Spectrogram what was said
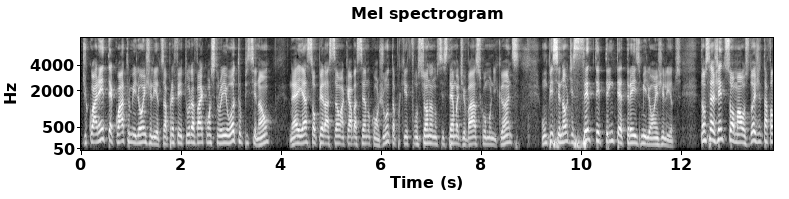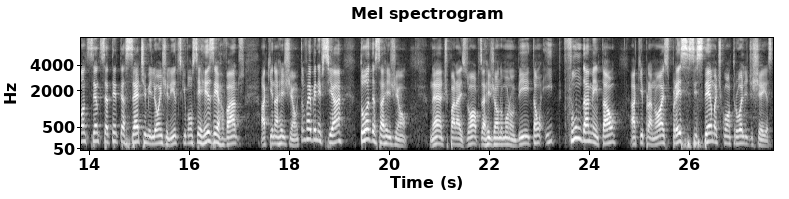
de 44 milhões de litros. A Prefeitura vai construir outro piscinão né? e essa operação acaba sendo conjunta, porque funciona no sistema de vasos comunicantes, um piscinão de 133 milhões de litros. Então, se a gente somar os dois, a gente está falando de 177 milhões de litros que vão ser reservados aqui na região. Então, vai beneficiar toda essa região, né? de Paraisópolis, a região do Morumbi. Então, e fundamental aqui para nós, para esse sistema de controle de cheias.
